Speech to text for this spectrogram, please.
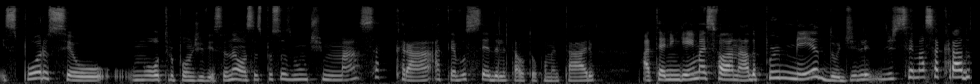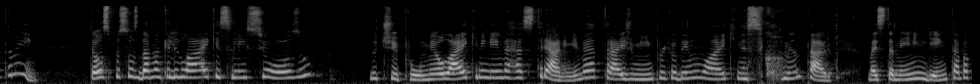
expor o seu um outro ponto de vista. Não, essas pessoas vão te massacrar até você deletar o teu comentário, até ninguém mais falar nada por medo de, de ser massacrado também. Então as pessoas davam aquele like silencioso, do tipo, o meu like ninguém vai rastrear, ninguém vai atrás de mim porque eu dei um like nesse comentário. Mas também ninguém estava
